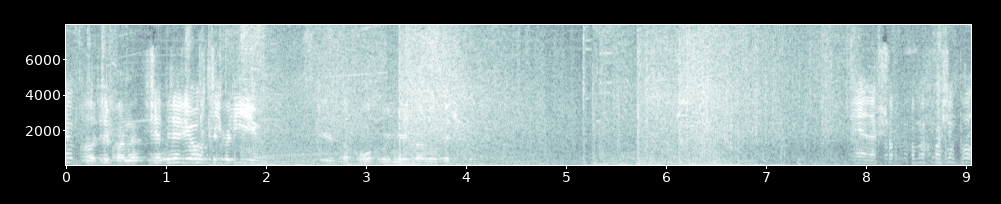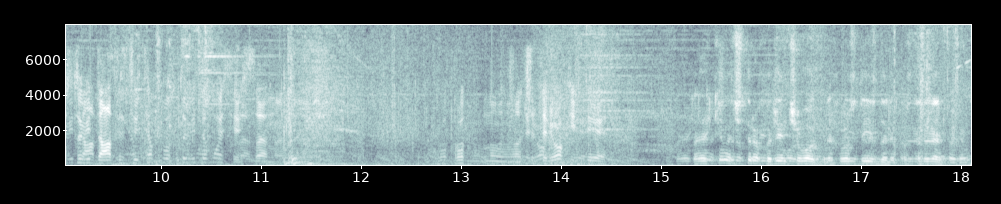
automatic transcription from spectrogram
Ну, Проти типа, не- чотирьох ну, типів. Слізь да похуй, мій нам утечку. Ні, ну якщо ми хочемо просто віддати, то я просто віддамося і все. Ну, Ну, про- ну на чотирьох іти. Та який на чотирьох один чувак, блядь, просто їздили, постріляй по ньому.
